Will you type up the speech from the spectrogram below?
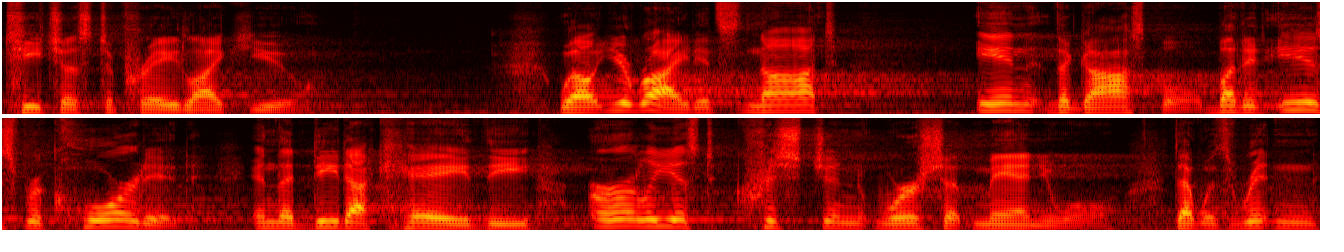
Teach us to pray like you. Well, you're right, it's not in the gospel, but it is recorded in the Didache, the earliest Christian worship manual that was written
